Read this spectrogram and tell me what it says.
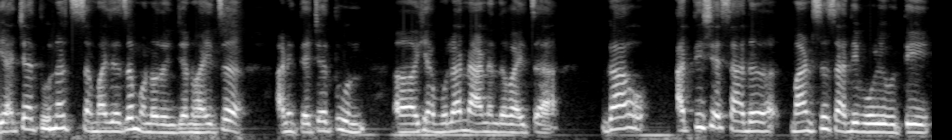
याच्यातूनच समाजाचं मनोरंजन व्हायचं. आणि त्याच्यातून ह्या मुलांना आनंद व्हायचा. गाव अतिशय साधं माणसं साधी बोळी होती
